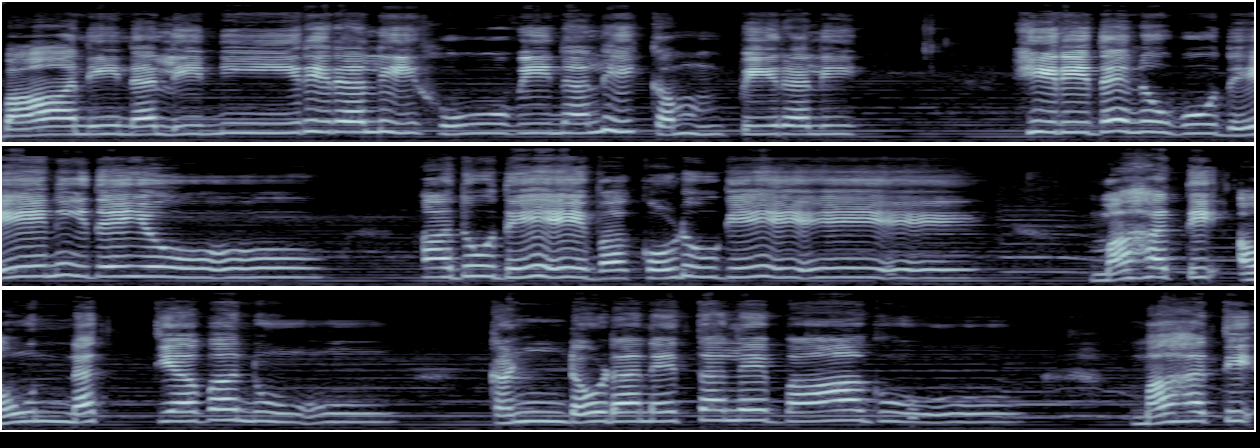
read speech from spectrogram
ಬಾನಿನಲಿ, ನೀರಿರಲಿ, ಹೂವಿನಲಿ, ಕಂಪಿರಲಿ. ಹಿರಿದೆನುವುದೇನಿದೆಯೋ, ಅದು ದೇವ ಕೊಡುಗೆ. ಮಹತಿ ಔನ್ನತ್ಯವನು ಕಂಡೊಡನೆ ತಲೆ ಬಾಗು. ಮಹತಿ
